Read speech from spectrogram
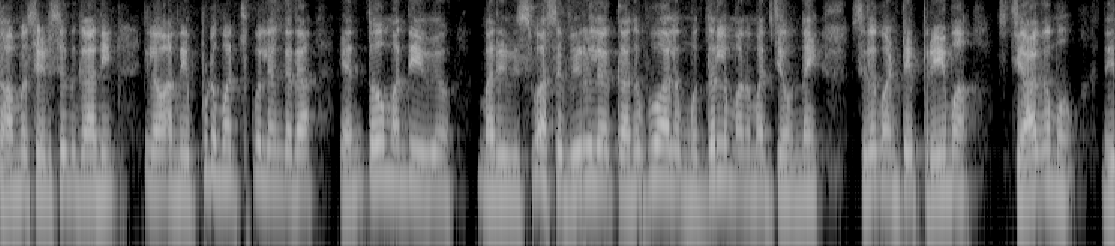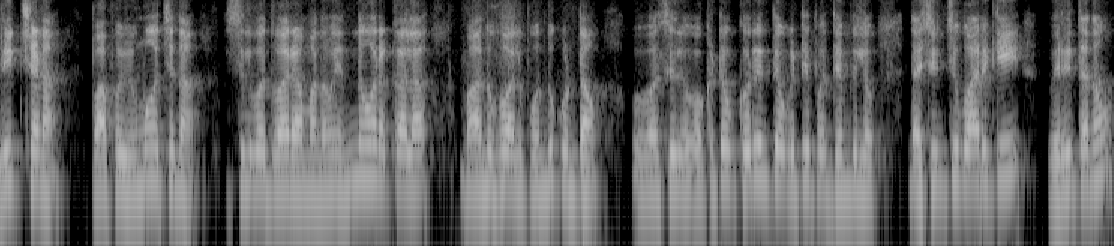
థామస్ ఎడిసన్ కానీ ఇలా మనం ఎప్పుడు మర్చిపోలేం కదా. ఎంతోమంది మరి విశ్వాస వీరుల యొక్క అనుభవాల ముద్రలు మన మధ్య ఉన్నాయి. సిలువ అంటే ప్రేమ త్యాగము నిరీక్షణ పాప విమోచన. సిలువ ద్వారా మనం ఎన్నో రకాల అనుభవాలు పొందుకుంటాం. ఒకటో కొరింత ఒకటి పద్దెనిమిదిలో నశించు వారికి వెరితనం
